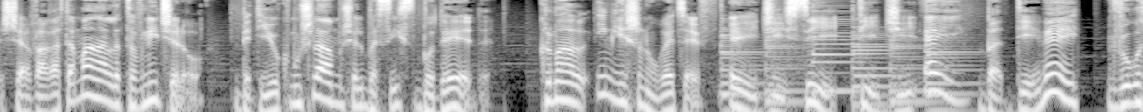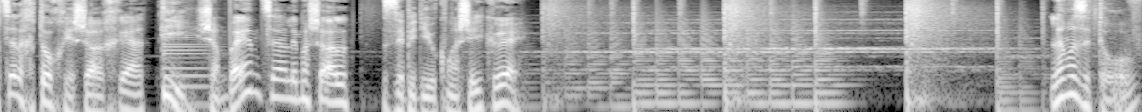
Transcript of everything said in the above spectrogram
שעבר התאמה לתבנית שלו, בדיוק מושלם של בסיס בודד. כלומר, אם יש לנו רצף AGC TGA ב-DNA, והוא רוצה לחתוך ישר אחרי ה-T שם באמצע, למשל, זה בדיוק מה שיקרה. למה זה טוב?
